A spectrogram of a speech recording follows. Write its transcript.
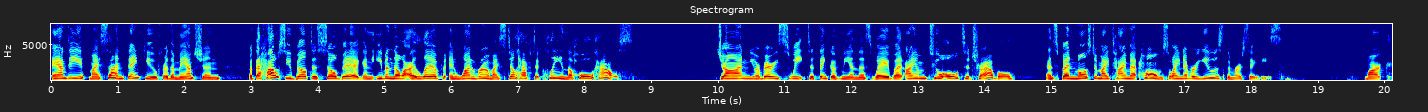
Andy, my son, thank you for the mansion, but the house you built is so big, and even though I live in one room, I still have to clean the whole house. John, you're very sweet to think of me in this way, but I am too old to travel and spend most of my time at home, so I never use the Mercedes. Mark,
